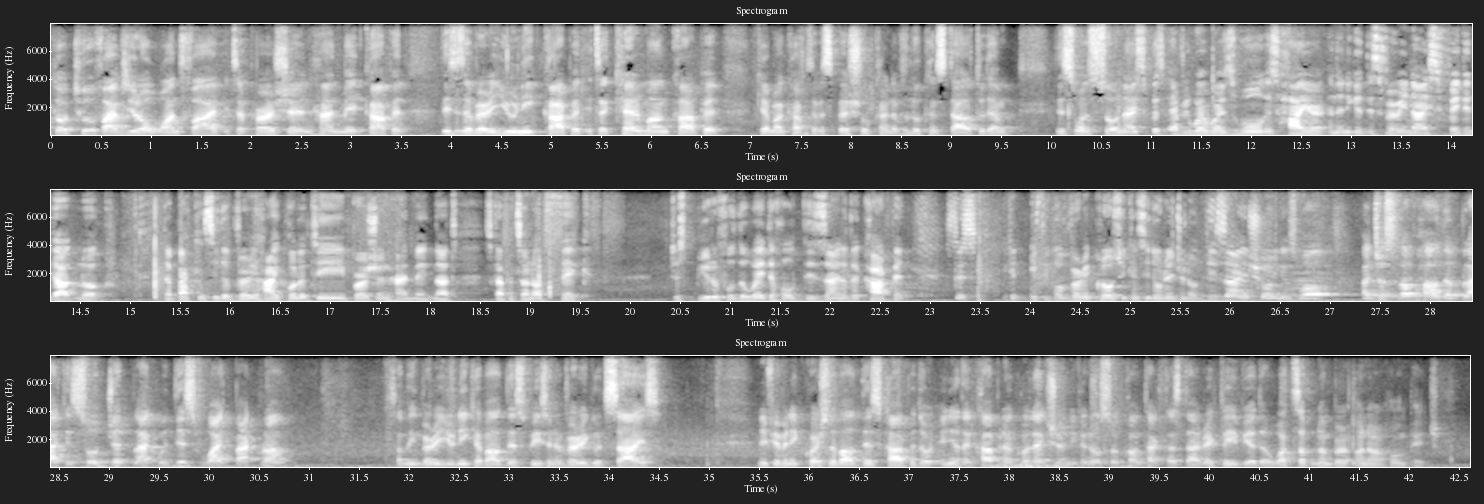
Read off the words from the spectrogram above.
code 25015. It's a Persian handmade carpet. This is a very unique carpet. It's a Kerman carpet. Kerman carpets have a special kind of look and style to them. This one's so nice because everywhere where it's wool is higher and then you get this very nice faded out look. The back can see the very high quality Persian handmade nuts. These carpets are not thick. Just beautiful the way the whole design of the carpet. It's this, you can, if you go very close, you can see the original design showing as well. I just love how the black is so jet black with this white background. Something very unique about this piece in a very good size. And if you have any questions about this carpet or any other carpet in our collection, you can also contact us directly via the WhatsApp number on our homepage.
